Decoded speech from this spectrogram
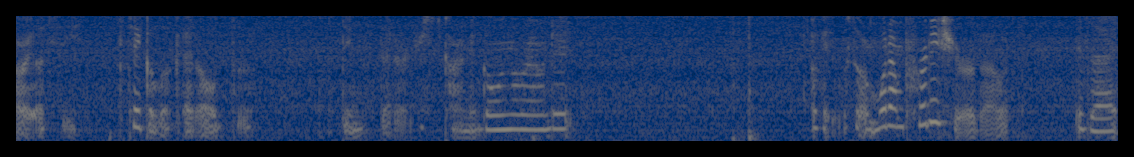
Alright, let's see. Let's take a look at all the things that are just kind of going around it. Okay, so what I'm pretty sure about is that,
